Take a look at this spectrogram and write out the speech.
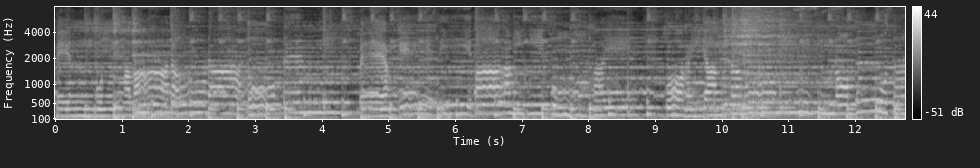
เป็นบุญพลาเดาดาโตกแต่งแปลงเอสีบารมีคุ้มภัยขอให้ยังกระมอมน้อมผู้สา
